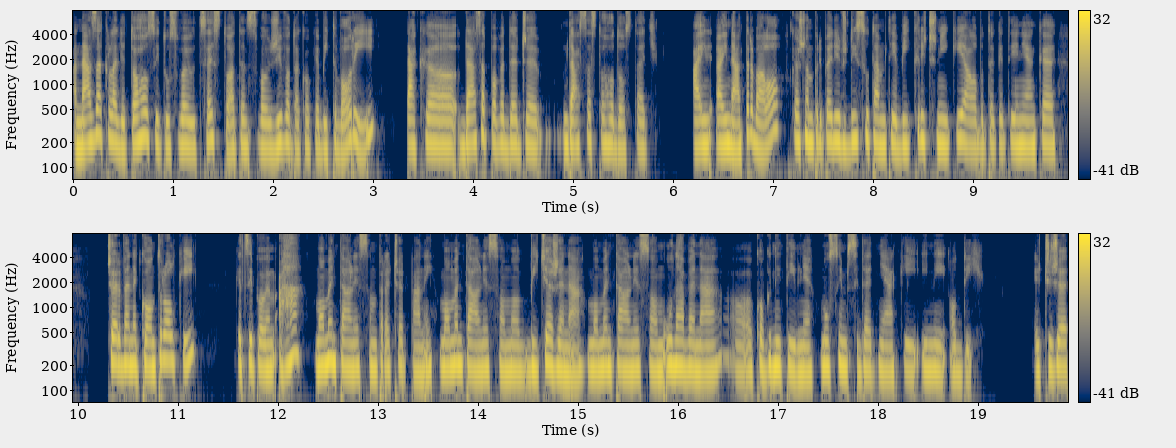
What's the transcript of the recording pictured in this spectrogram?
a na základe toho si tú svoju cestu a ten svoj život ako keby tvorí, tak e, dá sa povedať, že dá sa z toho dostať aj, aj natrvalo. V každom prípade vždy sú tam tie výkričníky alebo také tie nejaké červené kontrolky, keď si poviem, aha, momentálne som prečerpaný, momentálne som vyťažená, momentálne som unavená e, kognitívne, musím si dať nejaký iný oddych. Čiže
